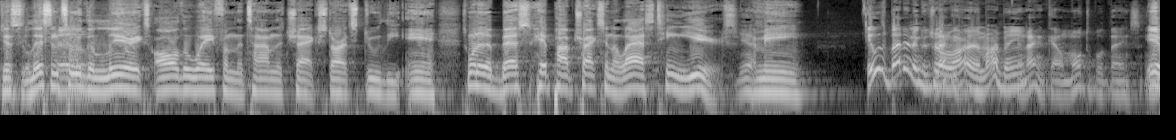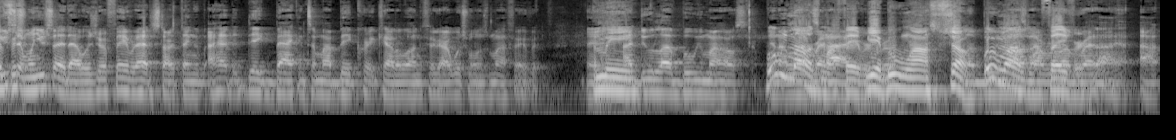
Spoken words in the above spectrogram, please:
Just listen to the lyrics all the way from the time the track starts through the end. It's one of the best hip hop tracks in the last 10 years. Yes. I mean, It was better than Control Line, in my opinion. And I can count multiple things. When, Yeah, you said, sure. when you said that was your favorite, I had to start thinking. I had to dig back into my big crit catalog and figure out which one was my favorite. And I mean- I do love Boobie Miles. and Booby love Miles is my Eye. favorite. yeah, bro. Boo Miles, for sure. love Boobie Miles is and I my favorite. Red Eye, I,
